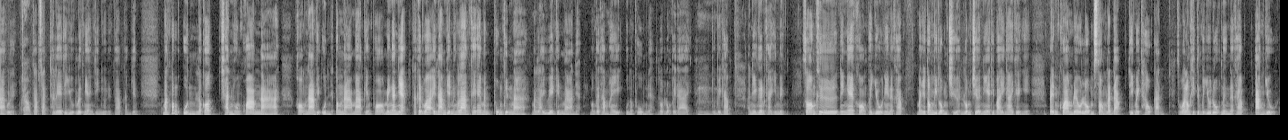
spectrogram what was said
มากๆเลยครับกับสัตว์ทะเลที่อยู่ลึกเนี่ยจริงๆอยู่ในภาพการเย็น มันต้องอุ่นแล้วก็ชั้นของความหนาของน้ำที่อุ่นเนี่ยต้องหนามากเพียงพอ ไม่งั้นเนี่ยถ้าเกิดว่าไอ้น้ำเย็นข้างล่างแค่ๆมันพุ่งขึ้นมา มันไหลเวียนขึ้นมาเนี่ยมันก็ทำให้อุณหภูมิเนี่ยลดลงไปได้อืมถูกไหมครับ อันนี้เงื่อนไขที่1 2 คือในแง่ของพายุนี่นะครับมันจะต้องมีลมเฉือนลมเฉือนนี่อธิบายง่ายคืออย่างนี้ เป็นความเร็วลม 2 ระดับที่ไม่เท่ากัน สมมติว่าลองคิดถึงพายุลูกหนึ่งนะครับตั้งอยู่แ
